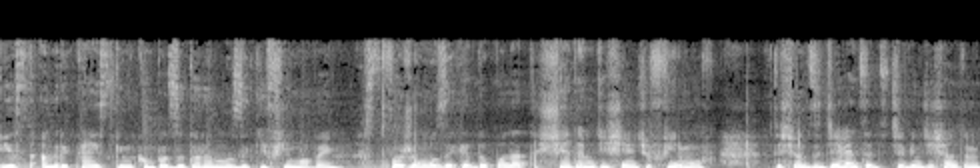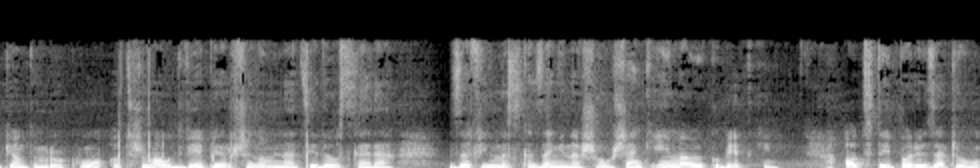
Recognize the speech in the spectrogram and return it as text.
Jest amerykańskim kompozytorem muzyki filmowej. Stworzył muzykę do ponad 70 filmów. W 1995 roku otrzymał dwie pierwsze nominacje do Oscara za filmy Skazani na Shawshank i Małe Kobietki. Od tej pory zaczął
